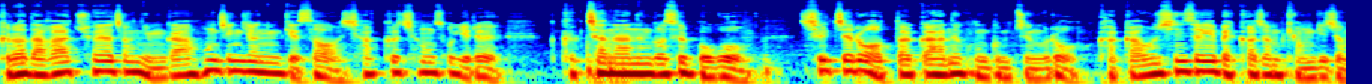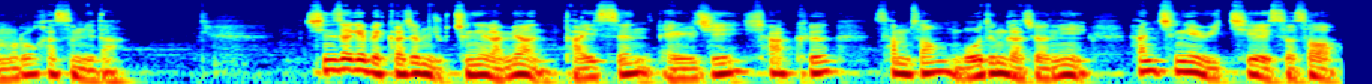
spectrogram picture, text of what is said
그러다가 최여정님과 홍진경님께서 샤크 청소기를 극찬하는 것을 보고 실제로 어떨까 하는 궁금증으로 가까운 신세계 백화점 경기점으로 갔습니다. 신세계 백화점 6층에 가면 다이슨, LG, 샤크, 삼성 모든 가전이 한 층에 위치해 있어서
